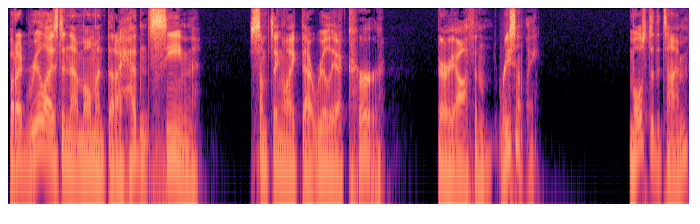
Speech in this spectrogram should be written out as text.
But I'd realized in that moment that I hadn't seen something like that really occur very often recently. Most of the time,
